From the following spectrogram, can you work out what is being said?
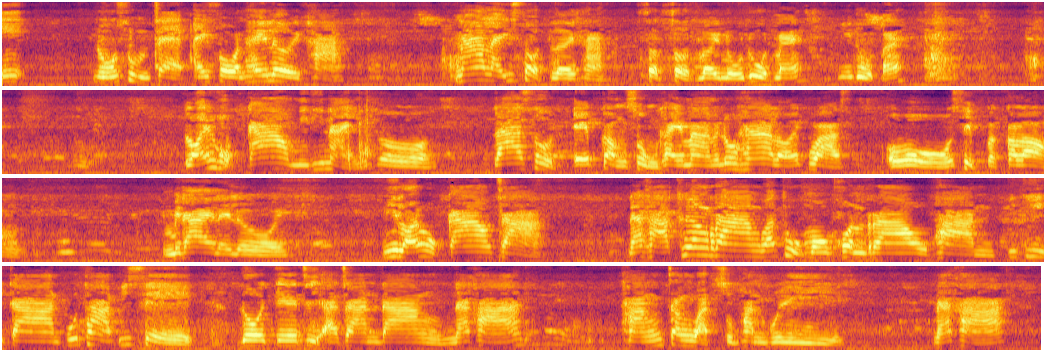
หนูสุ่มแจก iPhone ให้เลยค่ะ หน้าไลฟ์สดเลยค่ะ สดสดๆเลยหนูดูดไหมมีดูดไหม ร้อยหกเก้ามีที่ไหนโธล่าสุดเอฟกล่องสุ่มใครมาไม่รู้ห้าร้อยกว่า โอ้โหสิบกว่ากล่อง ไม่ได้เลยเลย นี่ร้อยหกเก้าจ้ะนะคะ เครื่องรางวัตถุมงคลเราผ่านพิธีการพุทธาพิเศษ โดยเกจิอาจารย์ดังนะคะ ทั้งจังหวัดสุพรรณบุรีนะคะ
